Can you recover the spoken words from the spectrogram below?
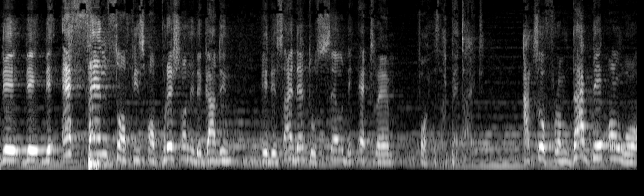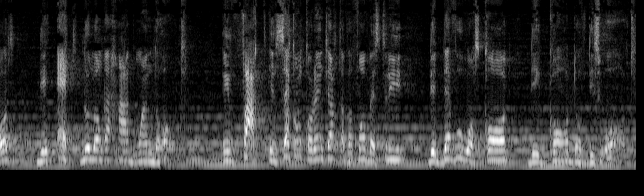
the, the, the essence of his operation in the garden, he decided to sell the earth realm for his appetite. And so from that day onwards, the earth no longer had one Lord. In fact, in Second Corinthians chapter 4, verse 3, the devil was called the God of this world.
